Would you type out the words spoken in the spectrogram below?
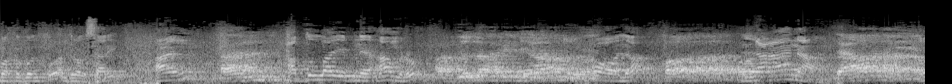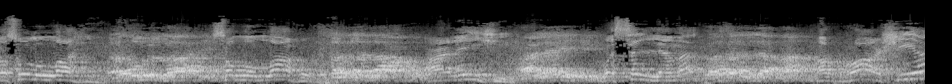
مكغنتو عبد الله مكساري. عن عبد الله بن عمرو قال لعن رسول الله صلى الله عليه وسلم الراشية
